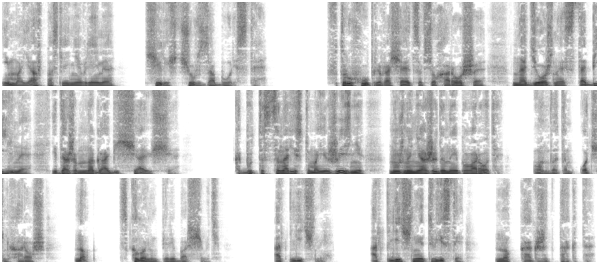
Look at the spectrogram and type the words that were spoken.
И моя в последнее время чересчур забористая. В труху превращается все хорошее, надежное, стабильное и даже многообещающее. Как будто сценаристу моей жизни нужны неожиданные повороты. Он в этом очень хорош, но склонен перебарщивать. Отличные, отличные твисты, но как же так-то?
